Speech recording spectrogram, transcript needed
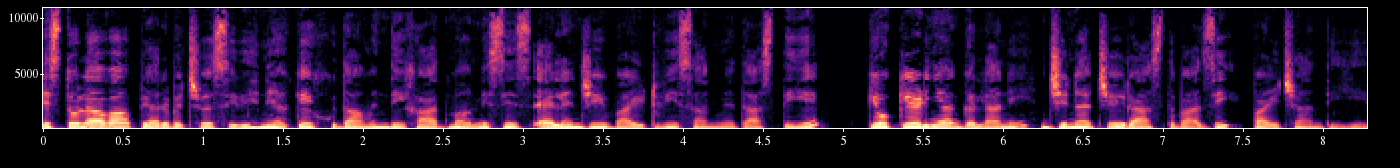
ਇਸ ਤੋਂ ਇਲਾਵਾ ਪਿਆਰੇ ਬੱਚੋ ਅਸੀਂ ਵੇਖਿਆ ਕਿ ਖੁਦਾਵੰਦ ਦੀ ਖਾਦਮਾ ਮਿਸਿਸ ਐਲਨ ਜੀ ਵਾਈਟ ਵੀ ਸਾਨੂੰ ਇਹ ਦੱਸਦੀ ਏ ਕਿ ਉਹ ਕਿਹੜੀਆਂ ਗੱਲਾਂ ਨੇ ਜਿਨ੍ਹਾਂ 'ਚ ਰਾਸਤਬਾਜ਼ੀ ਪਾਈ ਜਾਂਦੀ ਏ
